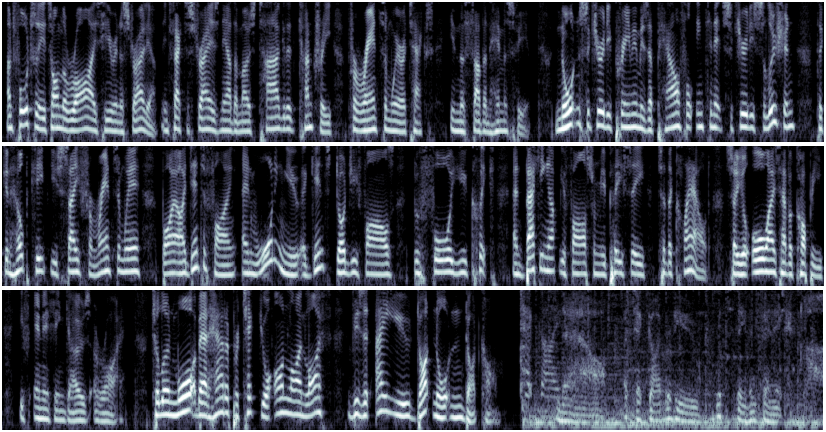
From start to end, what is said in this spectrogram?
Unfortunately, it's on the rise here in Australia. In fact, Australia is now the most targeted country for ransomware attacks in the Southern Hemisphere. Norton Security Premium is a powerful internet security solution that can help keep you safe from ransomware by identifying and warning you against dodgy files before you click and backing up your files from your PC to the cloud so you'll always have a copy if anything goes awry. To learn more about how to protect your online life, visit au.norton.com. Tech Guide. Now, a Tech Guide review with Stephen Fenech. Tech Guide.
